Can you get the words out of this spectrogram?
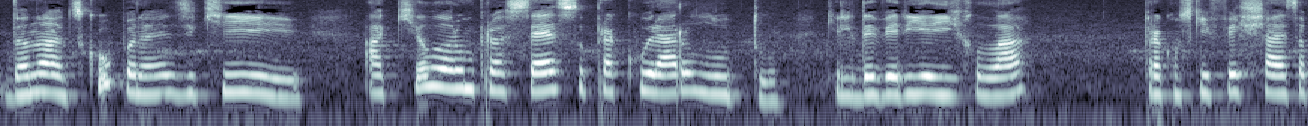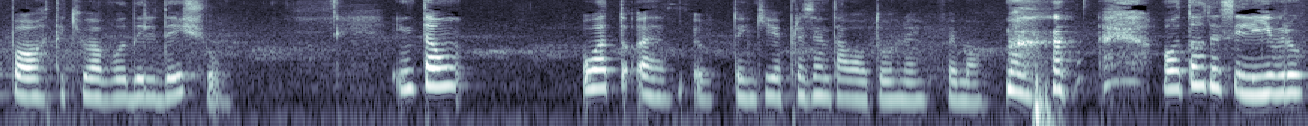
dando a desculpa, né, de que aquilo era um processo para curar o luto, que ele deveria ir lá para conseguir fechar essa porta que o avô dele deixou. Então, o ator, é, eu tenho que apresentar o autor, né? Foi mal. o autor desse livro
